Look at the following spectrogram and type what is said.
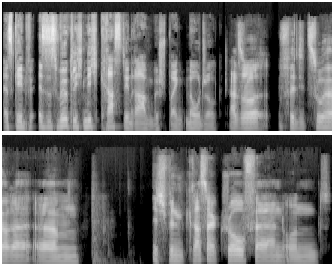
es geht, es ist wirklich nicht krass den Rahmen gesprengt. No joke. Also für die Zuhörer, ähm, ich bin krasser Crow-Fan und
